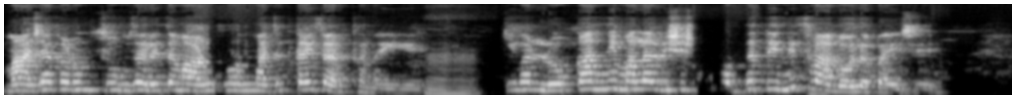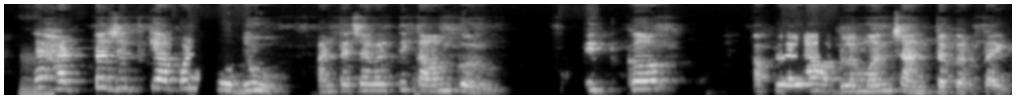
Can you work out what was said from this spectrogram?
माझ्याकडून चूक झाली तर माणूस म्हणून माझ्यात काहीच अर्थ नाहीये. किंवा लोकांनी मला विशिष्ट पद्धतीनेच वागवलं पाहिजे. हे हट्ट जितके आपण शोधू आणि त्याच्यावरती काम करू तितकं आपल्याला आपलं मन शांत करता येईल.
